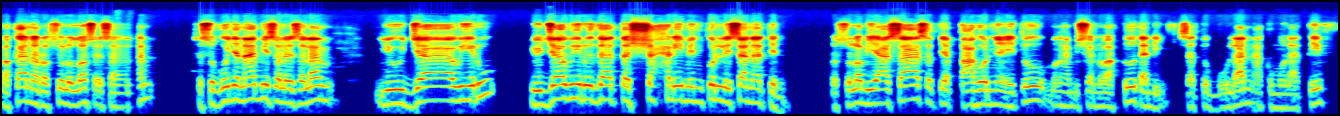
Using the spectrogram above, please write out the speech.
fakana Rasulullah SAW sesungguhnya Nabi SAW yujawiru yujawiru dzata syahri min kulli sanatin. Rasulullah biasa setiap tahunnya itu menghabiskan waktu tadi satu bulan akumulatif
